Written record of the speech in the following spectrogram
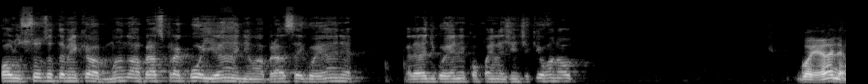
Paulo Souza também aqui, ó, manda um abraço para Goiânia, um abraço aí, Goiânia. Galera de Goiânia acompanhando a gente aqui, o Ronaldo. Goiânia,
